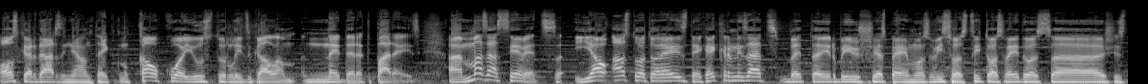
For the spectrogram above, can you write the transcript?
Oskara dārziņā un teikt, nu, kaut ko jūs tur līdz galam nedarat pareizi. Mazās sievietes jau astoto reizi tiek ekranizētas, bet ir bijuši iespējamos visos citos veidos šis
